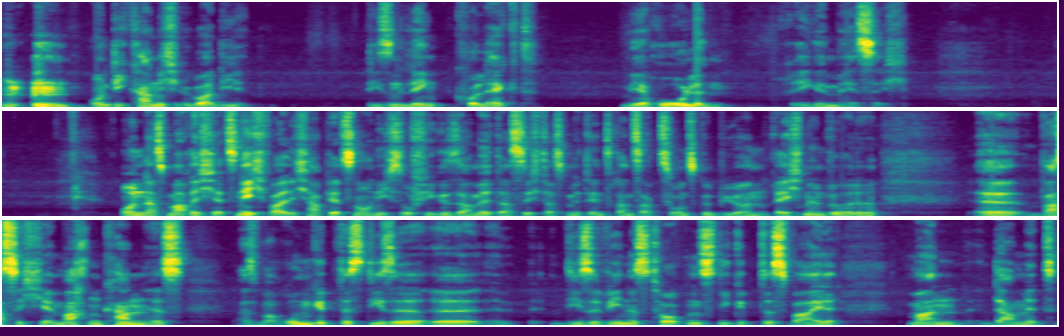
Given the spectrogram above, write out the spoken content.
und die kann ich über die, diesen Link Collect mir holen regelmäßig. Und das mache ich jetzt nicht, weil ich habe jetzt noch nicht so viel gesammelt, dass ich das mit den Transaktionsgebühren rechnen würde. Äh, was ich hier machen kann ist, also warum gibt es diese, äh, diese Venus-Tokens? Die gibt es, weil man damit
